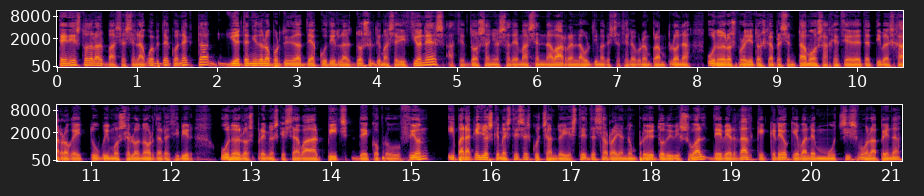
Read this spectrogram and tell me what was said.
Tenéis todas las bases en la web de Conecta. Yo he tenido la oportunidad de acudir las dos últimas ediciones, hace dos años además en Navarra, en la última que se celebró en Pamplona, uno de los proyectos que presentamos, Agencia de Detectives Harrogate, tuvimos el honor de recibir uno de los premios que se va a dar pitch de coproducción. Y para aquellos que me estéis escuchando y estéis desarrollando un proyecto audiovisual, de verdad que creo que vale muchísimo la pena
